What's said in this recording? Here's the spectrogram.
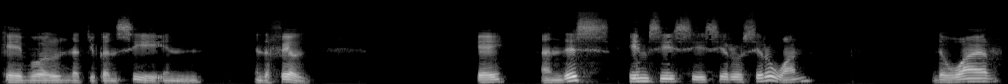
cable that you can see in in the field. Okay? And this MCC001 the wire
